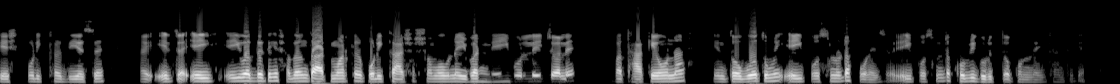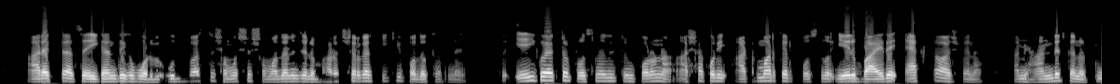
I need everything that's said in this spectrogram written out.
টেস্ট পরীক্ষা দিয়েছে। এটা এই এই অধ্যায় থেকে সাধারণত আট মার্কের পরীক্ষা আসার সম্ভাবনা এবার নেই বললেই চলে বা থাকেও না। কিন্তু তবুও তুমি এই প্রশ্নটা পড়ে যাও। এই প্রশ্নটা খুবই গুরুত্বপূর্ণ এইখান থেকে। আরেকটা আছে, এইখান থেকে পড়বে, উদ্বাস্তু সমস্যার সমাধানের জন্য ভারত সরকার কি কি পদক্ষেপ নেয়? তো এই কয়েকটা প্রশ্ন যদি তুমি পড়ো না, আশা করি আট মার্কের প্রশ্ন এর বাইরে একটা আসবে না। আমি হান্ড্রেড কেন? টু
